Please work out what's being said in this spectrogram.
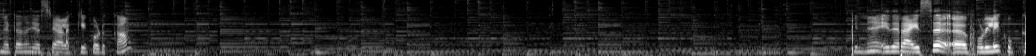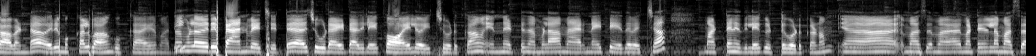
എന്നിട്ടൊന്ന് ജസ്റ്റ് ഇളക്കി കൊടുക്കാം. പിന്നെ ഇത് റൈസ് ഫുള്ളി കുക്കാവണ്ട ഒരു മുക്കാൽ ഭാഗം കുക്കായാൽ മതി. നമ്മൾ ഒരു പാൻ വെച്ചിട്ട് അത് ചൂടായിട്ട് അതിലേക്ക് ഓയിൽ ഒഴിച്ചു കൊടുക്കാം. എന്നിട്ട് നമ്മൾ ആ മാരിനേറ്റ് ചെയ്ത് വെച്ച മട്ടൻ ഇതിലേക്ക് ഇട്ട് കൊടുക്കണം. മസ മട്ടനിലുള്ള മസാ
